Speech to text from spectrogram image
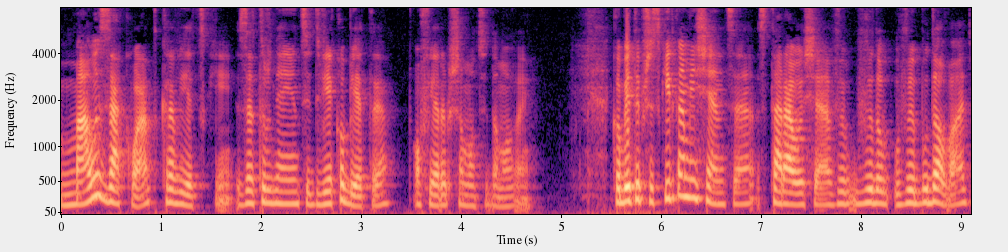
mały zakład krawiecki zatrudniający dwie kobiety, ofiary przemocy domowej. Kobiety przez kilka miesięcy starały się wy wybudować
